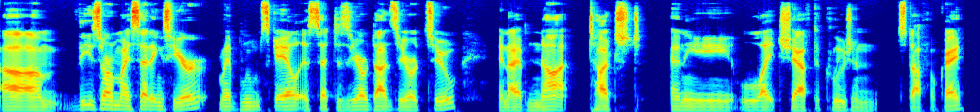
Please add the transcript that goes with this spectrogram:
Um, these are my settings here. My bloom scale is set to 0.02, and I have not touched any light shaft occlusion stuff, okay?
